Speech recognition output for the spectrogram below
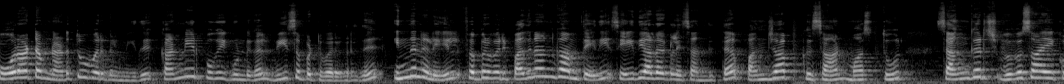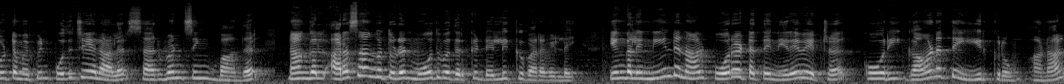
போராட்டம் நடத்துபவர்கள் மீது கண்ணீர் புகை குண்டுகள் வீசப்பட்டு வருகிறது. இந்த நிலையில் பிப்ரவரி பதினான்காம் தேதி செய்தியாளர்களை சந்தித்த பஞ்சாப் கிசான் மஸ்தூர் சங்கர்ஜ் விவசாய கூட்டமைப்பின் பொதுச் செயலாளர் சர்வன் சிங் பாந்தர் நாங்கள் அரசாங்கத்துடன் மோதுவதற்கு டெல்லிக்கு வரவில்லை. எங்களின் நீண்ட நாள் போராட்டத்தை நிறைவேற்ற கோரி கவனத்தை ஈர்க்கிறோம். ஆனால்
